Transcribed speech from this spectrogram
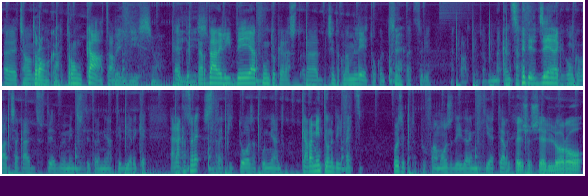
eh, un- Tronca. troncata. Bellissimo. Eh, per, bellissimo. per dare l'idea appunto che era, era- c'entra con Amleto quel Sì. pezzo lì tra l'altro insomma, una canzone del genere che comunque va a cercare tutte, ovviamente su determinate liriche è una canzone strepitosa fulminante chiaramente uno dei pezzi forse il pezzo più famoso dei Dream Theater Penso sia il loro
